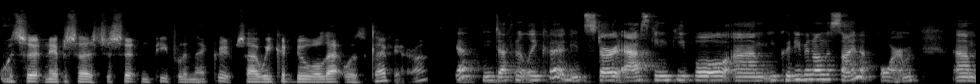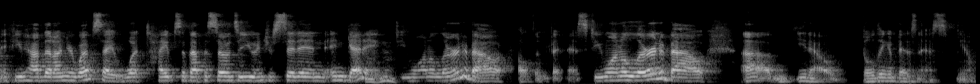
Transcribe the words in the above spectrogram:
with certain episodes to certain people in that group. So we could do all that with Klaviyo, right? Yeah, you definitely could. You'd start asking people. Um, you could even on the sign up form, um, if you have that on your website, what types of episodes are you interested in in getting? Mm-hmm. Do you want to learn about health and fitness? Do you want to learn about, um, you know, building a business? You know,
